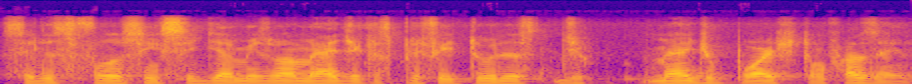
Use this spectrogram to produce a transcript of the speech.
se eles fossem seguir a mesma média que as prefeituras de médio porte estão fazendo.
